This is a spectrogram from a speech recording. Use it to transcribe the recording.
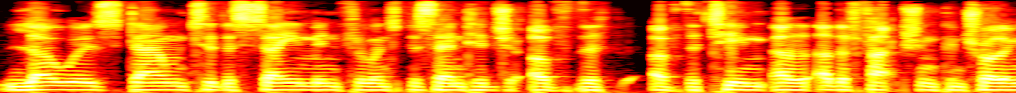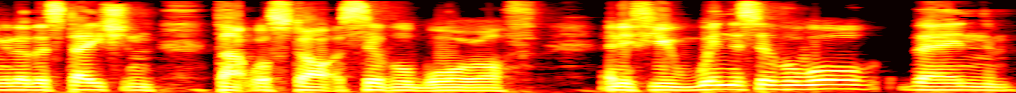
lowers down to the same influence percentage of the of the team, uh, other faction controlling another station, that will start a civil war off. And if you win the civil war, then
